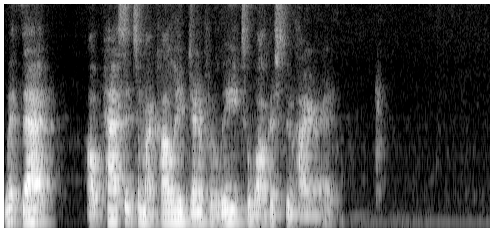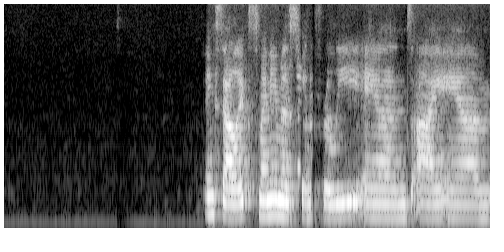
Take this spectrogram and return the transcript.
With that, I'll pass it to my colleague Jennifer Lee to walk us through higher ed. Thanks, Alex. My name is Jennifer Lee, and I am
